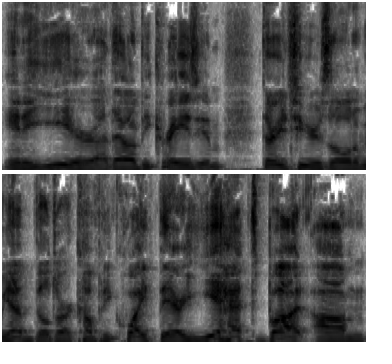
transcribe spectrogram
in a year. Uh, that would be crazy. I'm 32 years old and we haven't built our company quite there yet, but um,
